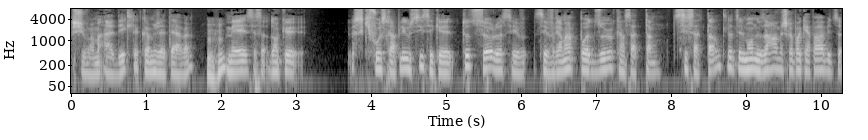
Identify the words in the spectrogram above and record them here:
je suis vraiment addict, là, comme j'étais avant. Mhm. Mais c'est ça. Donc, euh, ce qu'il faut se rappeler aussi, c'est que tout ça, là, c'est c'est vraiment pas dur quand ça te tente. Si ça te tente, là, tout le monde nous dit Ah, mais je serais pas capable et tout ça.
